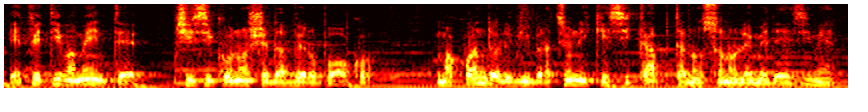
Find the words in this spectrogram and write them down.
Effettivamente ci si conosce davvero poco, ma quando le vibrazioni che si captano sono le medesime,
